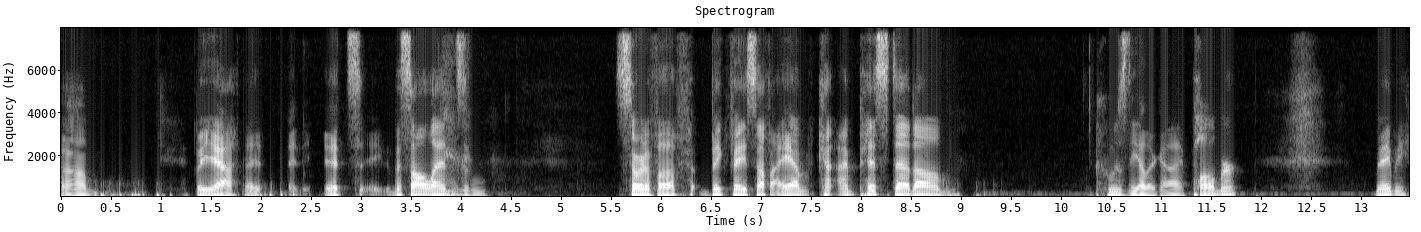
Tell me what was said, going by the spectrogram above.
Um, but yeah, it, it- it's this all ends in sort of a f- big face off. I am I'm pissed at um, who is the other guy? Palmer, maybe.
